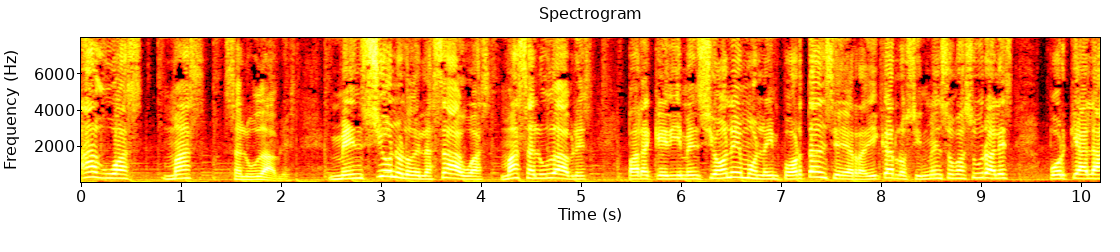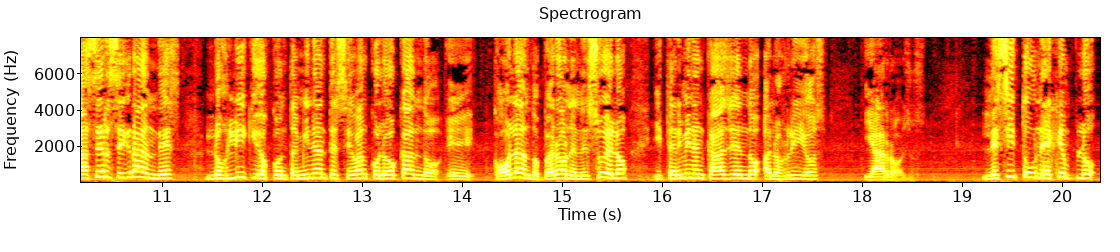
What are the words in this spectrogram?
aguas más saludables. Menciono lo de las aguas más saludables para que dimensionemos la importancia de erradicar los inmensos basurales porque al hacerse grandes los líquidos contaminantes se van colocando, eh, colando perdón, en el suelo y terminan cayendo a los ríos y arroyos. Les cito un ejemplo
